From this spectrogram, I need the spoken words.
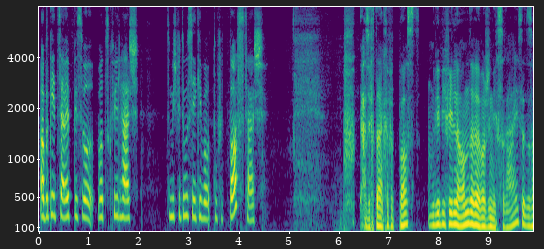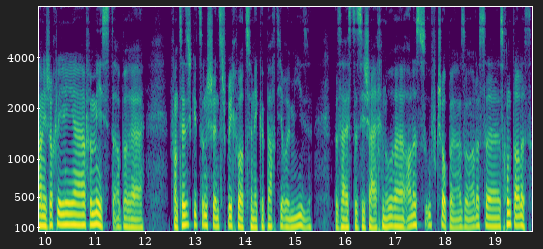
Aber gibt es auch etwas, wo, wo du das Gefühl hast, zum Beispiel du, Sigi, wo du verpasst hast? Also ich denke, verpasst, wie bei vielen anderen, wahrscheinlich das Reisen, das habe ich schon ein bisschen äh, vermisst. Aber äh, Französisch gibt es so ein schönes Sprichwort, «Ce n'est que partie remise». Das heißt, es ist eigentlich nur äh, alles aufgeschoben, also alles, äh, es kommt alles,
